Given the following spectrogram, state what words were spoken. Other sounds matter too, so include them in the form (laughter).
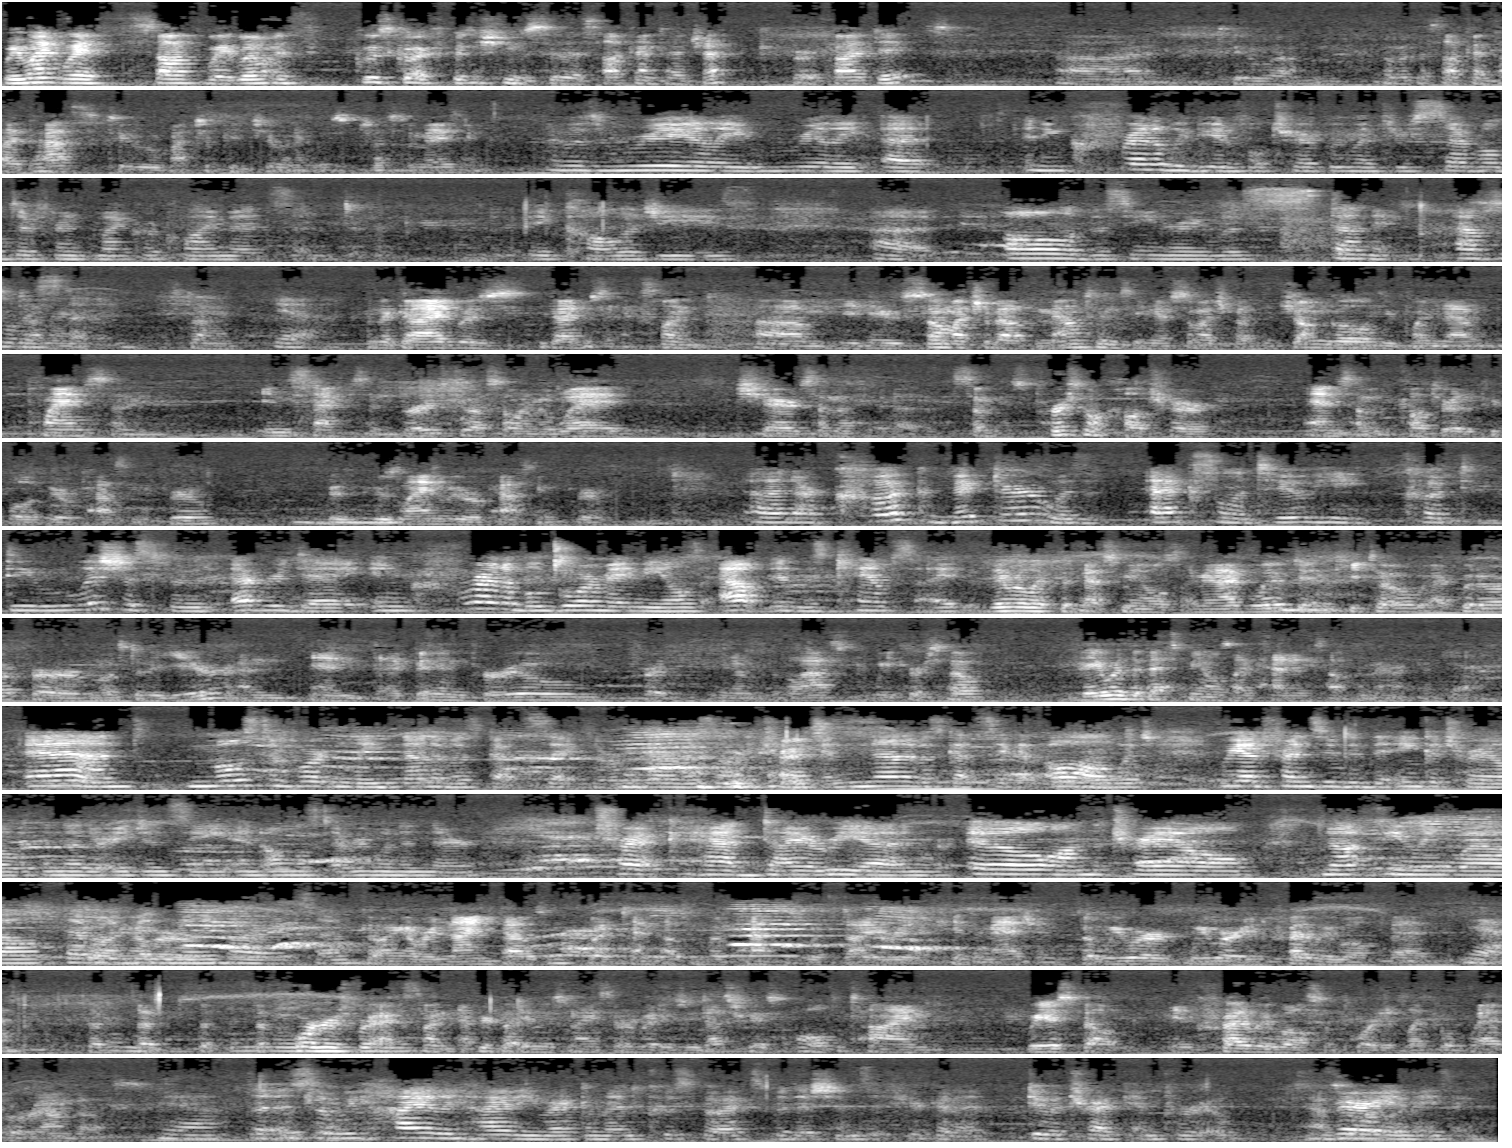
We went with Sal- we went with Cusco expeditions to the Salkantay Trek for five days, uh, to um, over the Salkantay Pass to Machu Picchu, and it was just amazing. It was really, really a, an incredibly beautiful trip. We went through several different microclimates and different ecologies. Uh, all of the scenery was stunning, absolutely Stunning. stunning. Yeah, And the guide was the guide was excellent. Um, he knew so much about the mountains. He knew so much about the jungle. He pointed out plants and insects and birds to us along the way. Shared some of uh, some of his personal culture and some of the culture of the people that we were passing through, whose, whose land we were passing through. Uh, and our cook Victor was excellent too. He cooked delicious food every day, incredible gourmet meals out in this campsite. They were like the best meals. I mean, I've lived in mm-hmm. Quito, Ecuador, for most of a year, and, and I've been in Peru for you know for the last week or so. They were the best meals I've had in South America. Yeah. And most importantly, none of us got sick. There were four of us on the trek, (laughs) and none of us got sick at all. Which we had friends who did the Inca Trail with another agency, and almost everyone in their trek had diarrhea and were ill on the trail, not feeling well. That would have been over- really hard. So. Going over 9,000 foot, 10,000 foot passes with diarrhea, I can't imagine. But we were we were incredibly well fed. Yeah. The, the, the, the porters were excellent. Everybody was nice. Everybody was industrious all the time. We just felt incredibly well supported, like a web around us. Yeah. The- so we highly, highly recommend Cusco expeditions if you're gonna do a trek in Peru. It's very amazing.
